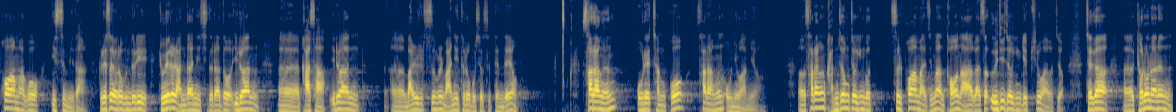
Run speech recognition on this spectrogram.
포함하고 있습니다. 그래서 여러분들이 교회를 안 다니시더라도 이러한 가사, 이러한 어, 말씀을 많이 들어보셨을 텐데요. 사랑은 오래 참고 사랑은 온유하며 어, 사랑은 감정적인 것을 포함하지만 더 나아가서 의지적인 게 필요하죠. 제가 어, 결혼하는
